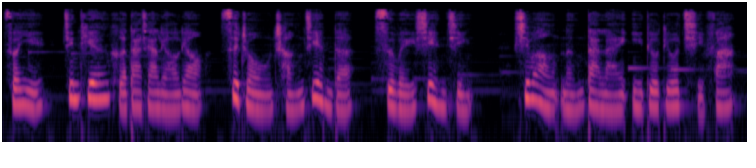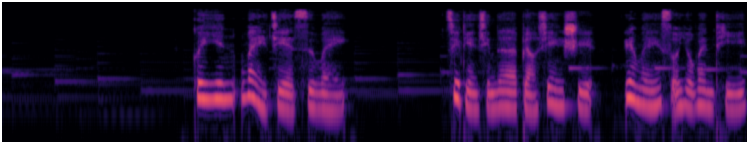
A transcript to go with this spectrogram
所以今天和大家聊聊四种常见的思维陷阱，希望能带来一丢丢启发。归因外界思维，最典型的表现是认为所有问题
